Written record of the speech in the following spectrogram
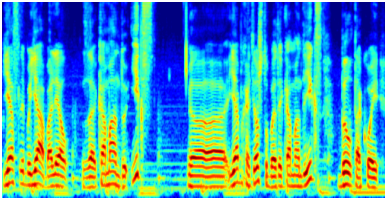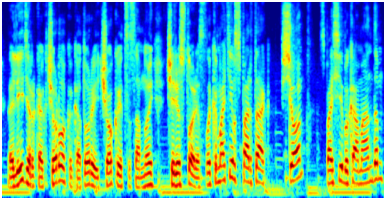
если бы я болел за команду X, Э, я бы хотел, чтобы этой команды X был такой лидер, как Чорлока, который чокается со мной через сторис. Локомотив, Спартак, все. Спасибо командам.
